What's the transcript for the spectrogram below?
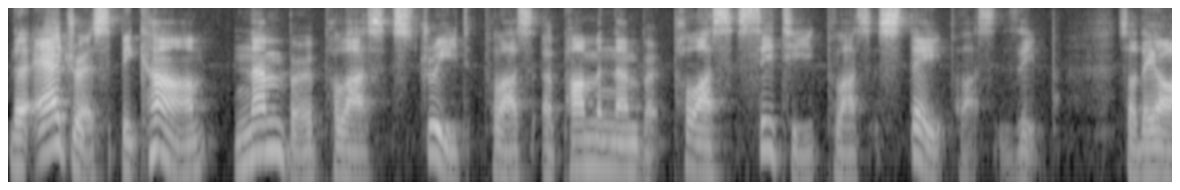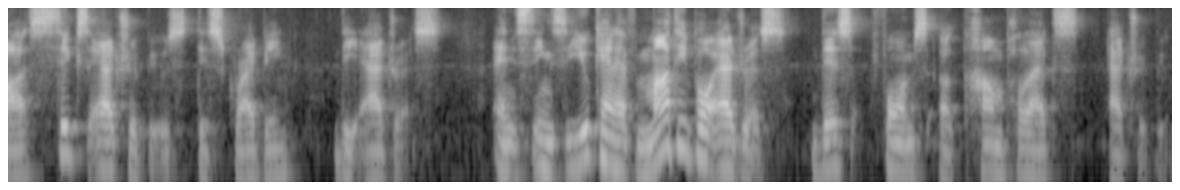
The address become number plus street plus apartment number plus city plus state plus zip. So there are six attributes describing the address. And since you can have multiple address this forms a complex attribute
